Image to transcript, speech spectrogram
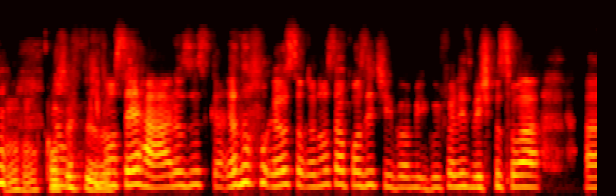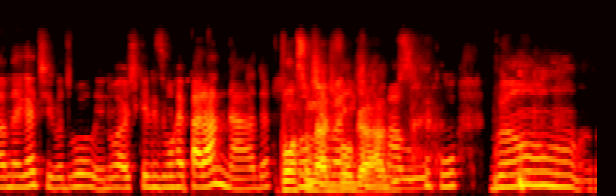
uhum, com não certeza. que vão ser raros os eu não eu sou eu não sou positiva, amigo. Infelizmente eu sou a, a negativa do rolê. Não acho que eles vão reparar nada. Vão assinar advogados. Maluco, vão,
